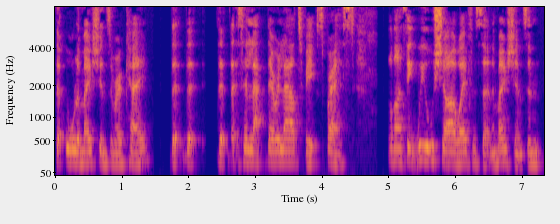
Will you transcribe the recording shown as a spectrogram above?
that all emotions are okay, that, that, that that's a they're allowed to be expressed. And I think we all shy away from certain emotions. And,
